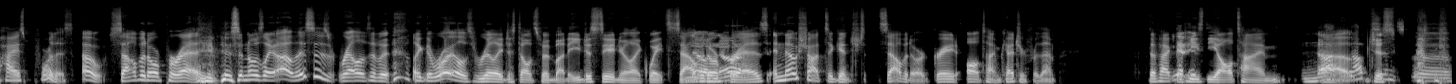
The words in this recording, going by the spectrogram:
highest before this? Oh, Salvador Perez. and I was like, oh, this is relatively like the Royals really just don't spend money. You just see it and you're like, wait, Salvador no. Perez, and no shots against Salvador, great all time catcher for them. The fact Yeah, that he's the all time, Not Uh, not just- since uh,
